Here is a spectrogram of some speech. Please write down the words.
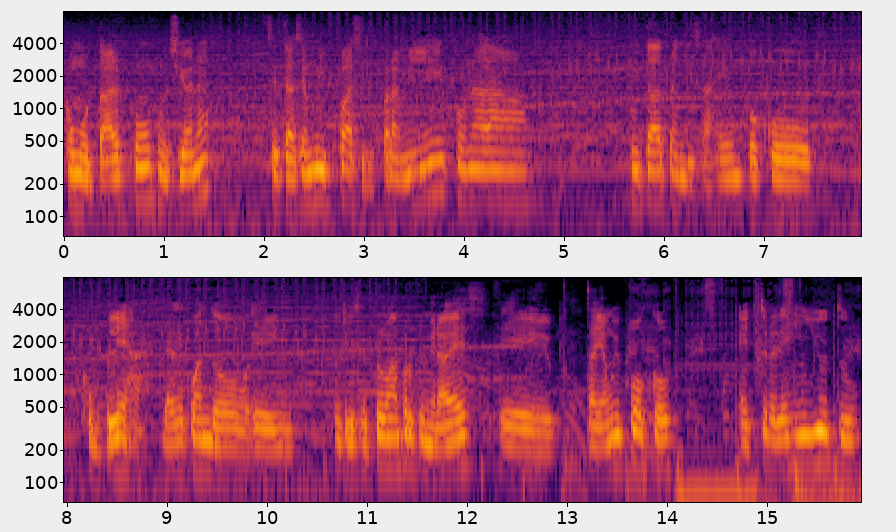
como tal cómo funciona, se te hace muy fácil. Para mí fue una ruta de aprendizaje un poco compleja, ya que cuando eh, utilicé el programa por primera vez, sabía muy poco, hay tutoriales en YouTube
